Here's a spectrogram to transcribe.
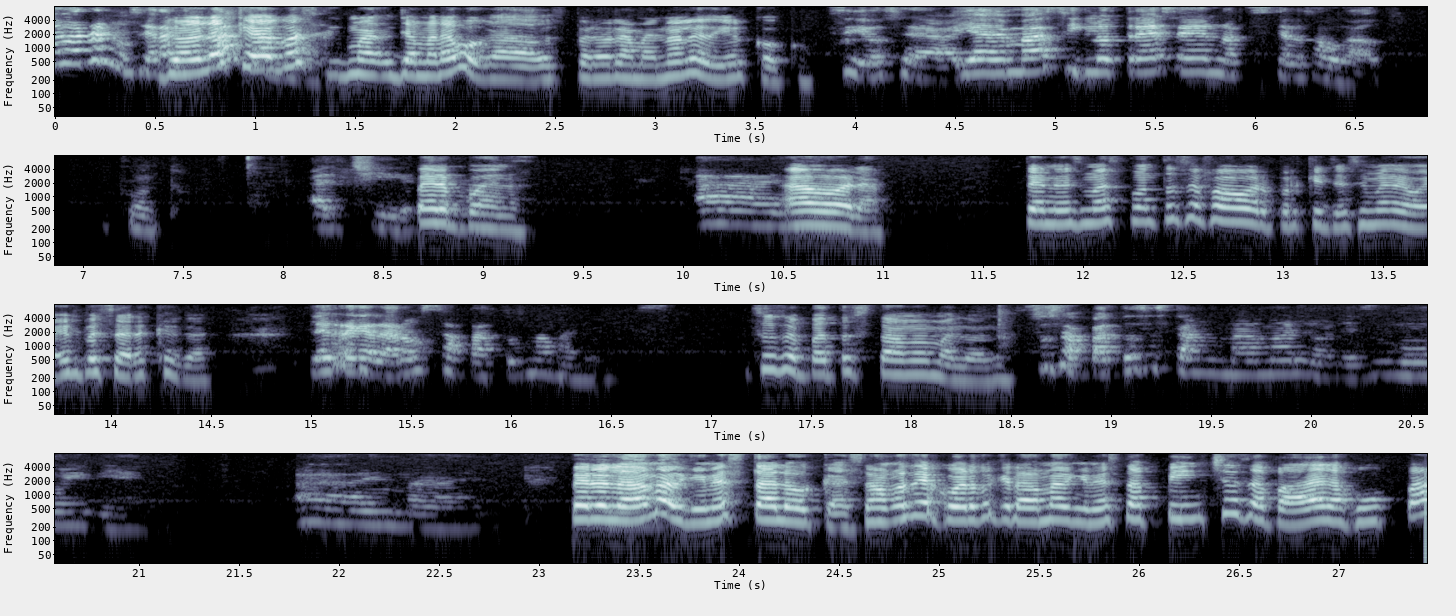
iba a renunciar a Yo mi lo casa, que hago mae. es ma- llamar abogados, pero la mano le dio el coco. Sí, o sea, y además siglo XIII no existen los abogados. Punto. Al chile. Pero bueno, Ay, ahora, tenés más puntos a favor porque yo sí me le voy a empezar a cagar. Le regalaron zapatos mamalones. Sus zapatos estaban mamalones. Sus zapatos están mamalones, muy bien. Ay, man. Pero la madrina está loca. Estamos de acuerdo que la madrina está pinche zapada de la jupa.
